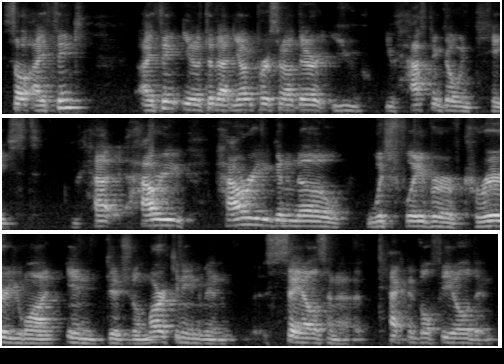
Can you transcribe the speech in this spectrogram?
So I think, I think, you know, to that young person out there, you, you have to go and taste. You ha- how are you, how are you going to know which flavor of career you want in digital marketing and sales and a technical field and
